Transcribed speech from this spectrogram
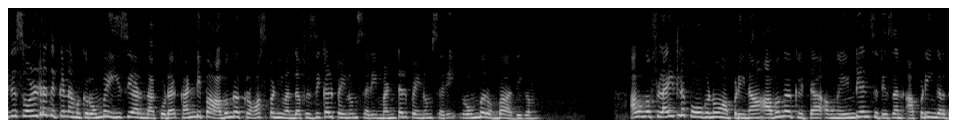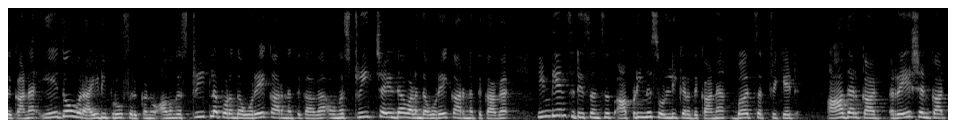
இது சொல்கிறதுக்கு நமக்கு ரொம்ப ஈஸியாக இருந்தால் கூட கண்டிப்பாக அவங்க கிராஸ் பண்ணி வந்த ஃபிசிக்கல் பெயினும் சரி மென்டல் பெயினும் சரி ரொம்ப ரொம்ப அதிகம். அவங்க ஃப்ளைட்டில் போகணும் அப்படின்னா அவங்க கிட்ட அவங்க இந்தியன் சிட்டிசன் அப்படிங்கிறதுக்கான ஏதோ ஒரு ஐடி ப்ரூஃப் இருக்கணும். அவங்க ஸ்ட்ரீட்டில் பிறந்த ஒரே காரணத்துக்காக அவங்க ஸ்ட்ரீட் சைல்டாக வளர்ந்த ஒரே காரணத்துக்காக இந்தியன் சிட்டிசன்ஷிப் அப்படின்னு சொல்லிக்கிறதுக்கான birth certificate Aadhaar card ration card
